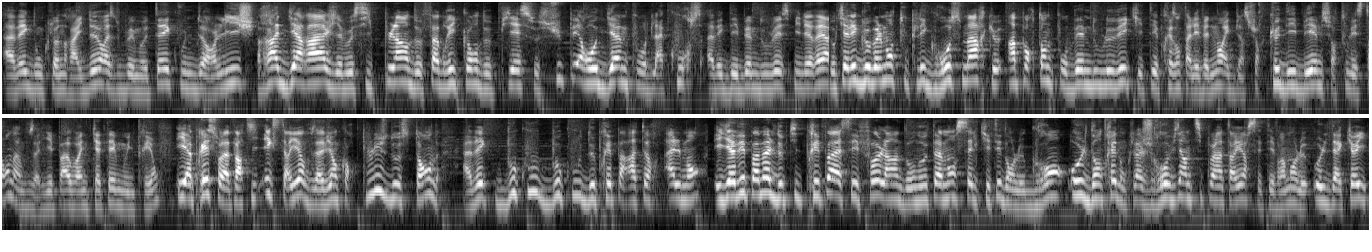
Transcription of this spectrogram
avec donc Lone Rider, SW Motec, Wunderlich, Rad Garage, il y avait aussi plein de fabricants de pièces super haut de gamme pour de la course avec des BMW S1000RR. Donc il y avait globalement toutes les grosses marques importantes pour BMW qui étaient présentes à l'événement, avec bien sûr que des BM sur tous les stands, hein. vous n'alliez pas avoir une KTM ou une Triumph. Et après, sur la partie extérieure, vous aviez encore plus de stands, avec beaucoup, beaucoup de préparateurs allemands. Et il y avait pas mal de petites prépas assez folles, hein, dont notamment celles qui étaient dans le grand hall d'entrée. Donc là, je reviens un petit peu à l'intérieur, c'était vraiment le hall d'accueil.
